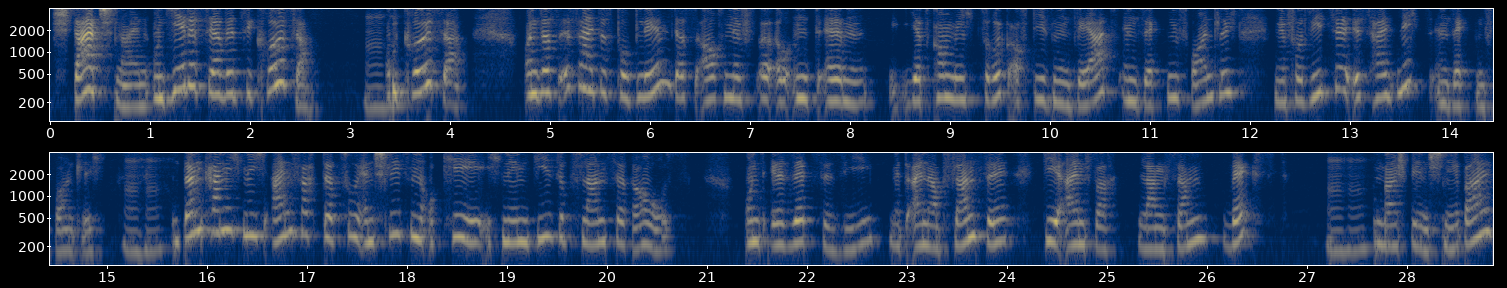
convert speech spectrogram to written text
stark schneiden. Und jedes Jahr wird sie größer mhm. und größer. Und das ist halt das Problem, dass auch eine, äh, und ähm, jetzt komme ich zurück auf diesen Wert, insektenfreundlich. Eine Forsythie ist halt nichts insektenfreundlich. Mhm. Und dann kann ich mich einfach dazu entschließen, okay, ich nehme diese Pflanze raus und ersetze sie mit einer Pflanze, die einfach langsam wächst, mhm. zum Beispiel ein Schneeball,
